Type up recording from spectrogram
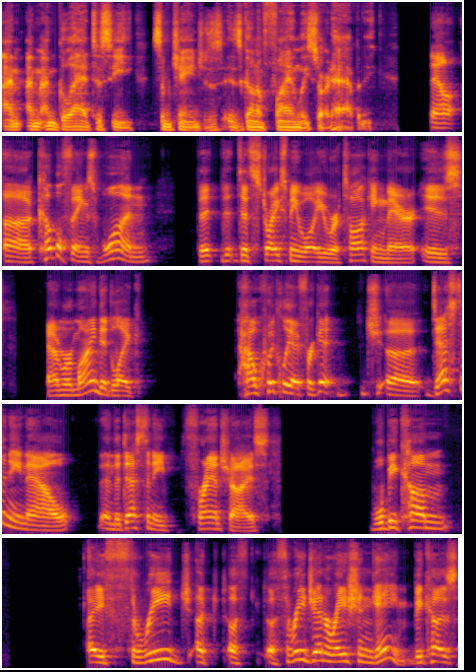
I'm I'm, I'm glad to see some changes is going to finally start happening. Now, uh, a couple things. One that, that that strikes me while you were talking there is I'm reminded like how quickly I forget uh, Destiny now and the Destiny franchise will become a three a, a, a, three generation game because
